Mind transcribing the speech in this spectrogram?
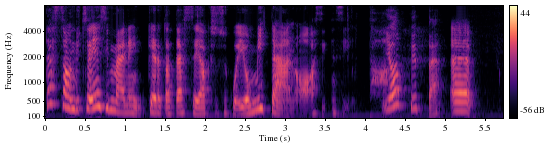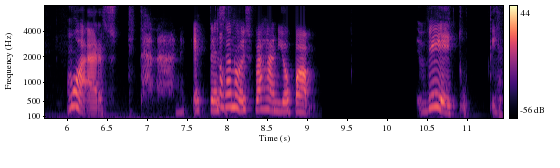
tässä on nyt se ensimmäinen kerta tässä jaksossa, kun ei ole mitään aasinsiltaa. Joo, hyppää. Ö, mua ärsytti tänään, etten No. no. sanoisi vähän jopa veetutti.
